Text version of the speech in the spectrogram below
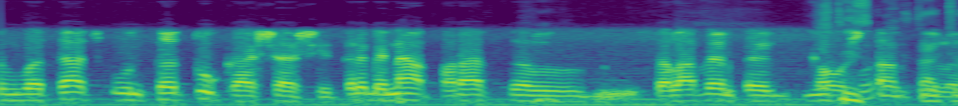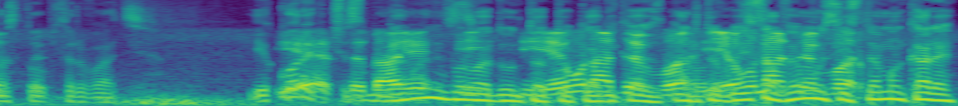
învățați cu un tătuc așa și trebuie neapărat să-l, să-l avem pe ca o această observație. E corect este, ce dar e, e, e, un adică adevăr, ar trebui să avem adevăr. un sistem în care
